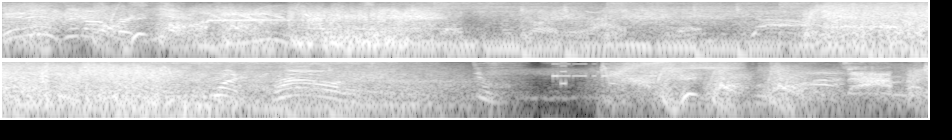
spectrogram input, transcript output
It isn't over yet! It! What power! Damn it!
